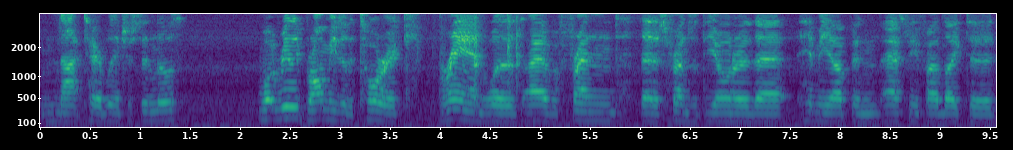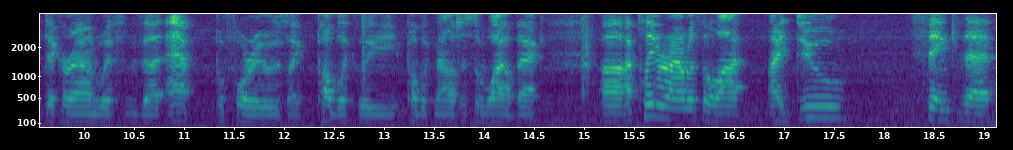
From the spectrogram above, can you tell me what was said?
not terribly interested in those. What really brought me to the Toric brand was I have a friend that is friends with the owner that hit me up and asked me if I'd like to dick around with the app before it was like publicly public knowledge. This is a while back. Uh, I played around with it a lot. I do think that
